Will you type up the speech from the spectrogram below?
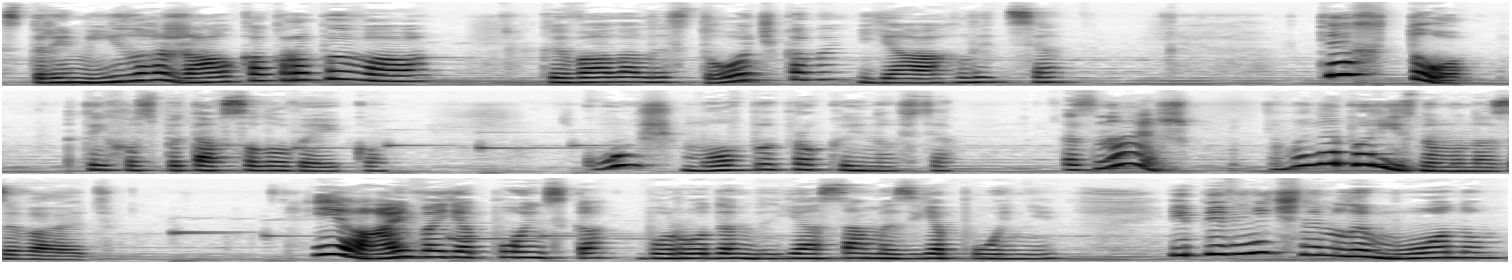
стриміла жалка кропива, кивала листочками яглиця. Ти хто? тихо спитав Соловейко. Кущ мов би, прокинувся. Знаєш, мене по-різному називають. І айва японська, бо родом я саме з Японії, і північним лимоном,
